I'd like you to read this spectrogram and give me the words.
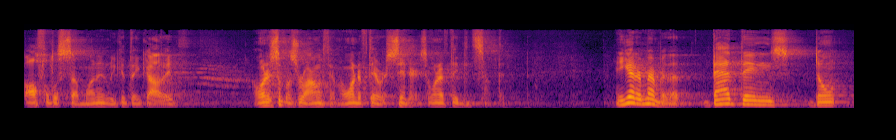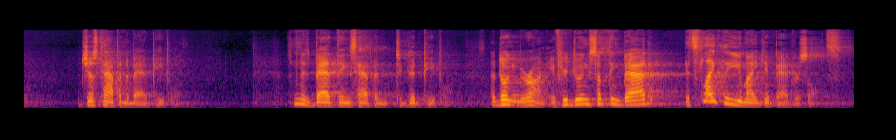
awful to someone, and we can think, oh, they, I wonder if something's wrong with them. I wonder if they were sinners. I wonder if they did something. And you got to remember that bad things don't just happen to bad people. Sometimes bad things happen to good people. Now, don't get me wrong. If you're doing something bad, it's likely you might get bad results,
